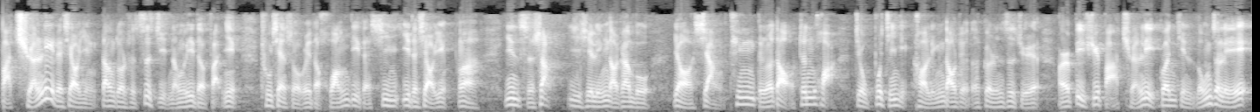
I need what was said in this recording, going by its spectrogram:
把权力的效应当作是自己能力的反应，出现所谓的“皇帝的新衣”的效应啊。因此上一些领导干部要想听得到真话，就不仅仅靠领导者的个人自觉，而必须把权力关进笼子里。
